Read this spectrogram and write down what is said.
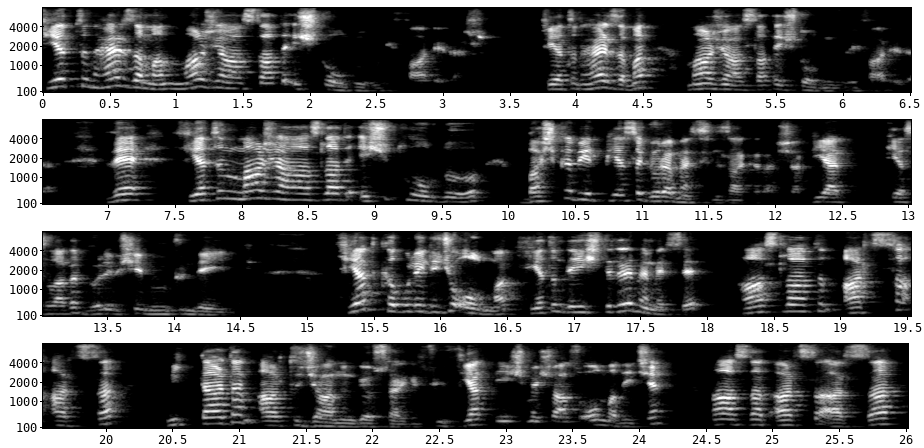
fiyatın her zaman marjinal hasılata eşit olduğunu ifade eder. Fiyatın her zaman marjinal hasılata eşit olduğunu ifade eder. Ve fiyatın marjinal hasılata eşit olduğu başka bir piyasa göremezsiniz arkadaşlar. Diğer piyasalarda böyle bir şey mümkün değildir. Fiyat kabul edici olmak, fiyatın değiştirilememesi, hasılatın artsa artsa miktardan artacağının göstergesi. Çünkü fiyat değişme şansı olmadığı için hasılat artsa artsa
